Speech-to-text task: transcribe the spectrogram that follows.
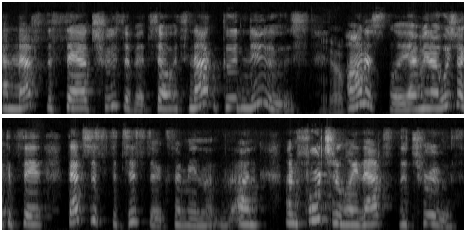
And that's the sad truth of it. So it's not good news, Yep. honestly. I mean, I wish I could say that's just statistics. I mean, un- unfortunately, that's the truth.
